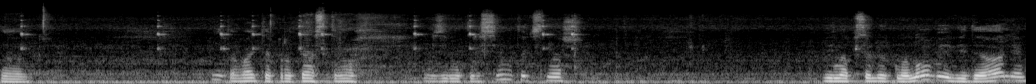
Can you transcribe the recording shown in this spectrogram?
Так. І давайте протестимо Syntex наш. Він абсолютно новий, в ідеалі.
